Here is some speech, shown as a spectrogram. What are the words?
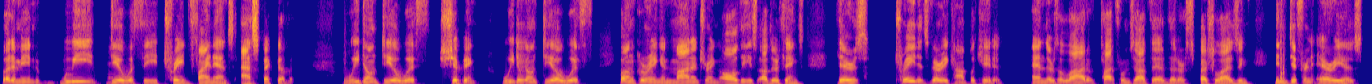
But I mean, we deal with the trade finance aspect of it. We don't deal with shipping we don't deal with bunkering and monitoring all these other things there's trade is very complicated. And there's a lot of platforms out there that are specializing in different areas.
